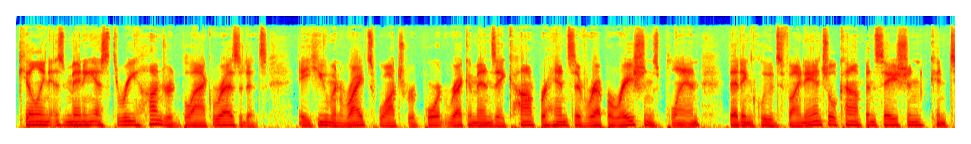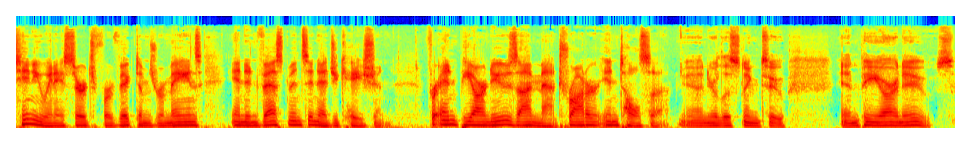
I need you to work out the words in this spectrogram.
killing as many as 300 black residents. A Human Rights Watch report recommends a comprehensive reparations plan that includes financial compensation, continuing a search for victims' remains, and investments in education. For NPR News, I'm Matt Trotter in Tulsa. And you're listening to NPR News.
